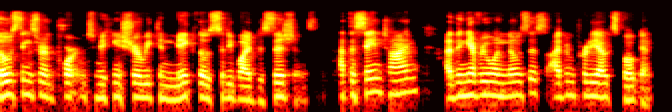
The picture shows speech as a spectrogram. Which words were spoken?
those things are important to making sure we can make those citywide decisions. At the same time, I think everyone knows this, I've been pretty outspoken.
